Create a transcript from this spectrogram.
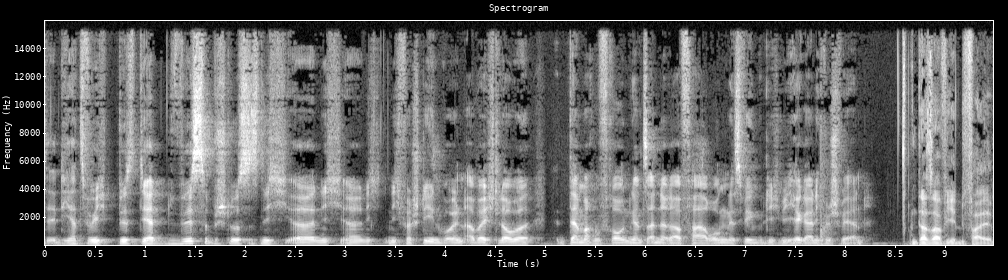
die hat wirklich bis, der hat bis zum Beschluss es nicht, äh, nicht, äh, nicht, nicht verstehen wollen. Aber ich glaube, da machen Frauen ganz andere Erfahrungen, deswegen würde ich mich ja gar nicht beschweren. Das auf jeden Fall.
